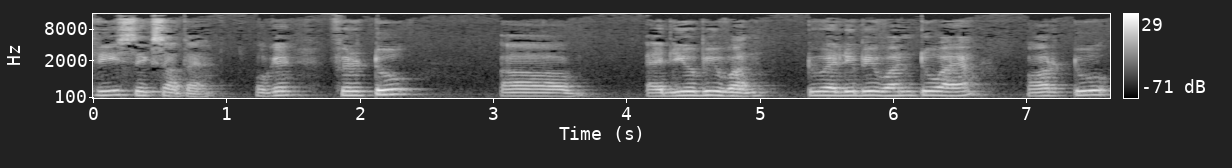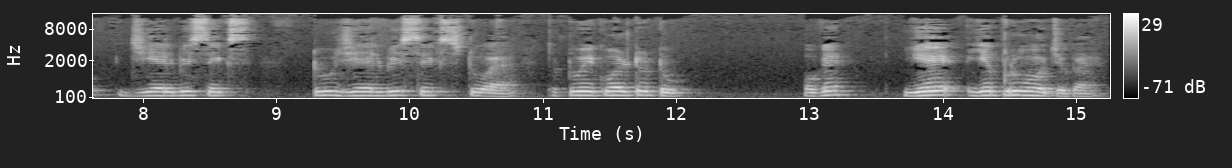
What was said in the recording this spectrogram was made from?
three six आता है ओके फिर two L U B one, two L U B one two आया, और two G L B six, two G L B six two आया तो two equal to two okay ये ये प्रूव हो चुका है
